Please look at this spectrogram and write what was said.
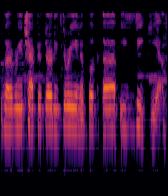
We're going to read chapter 33 in the book of Ezekiel.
